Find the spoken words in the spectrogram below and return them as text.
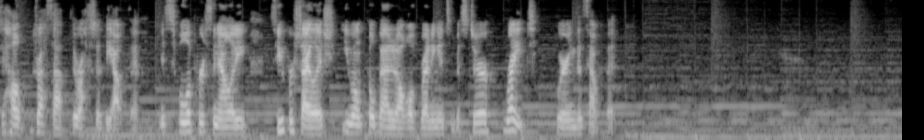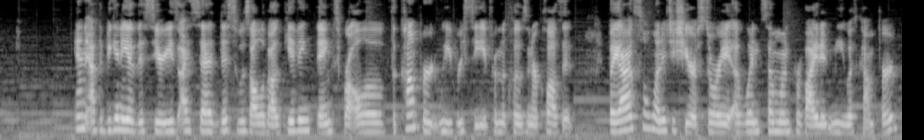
to help dress up the rest of the outfit? It's full of personality, super stylish. You won't feel bad at all running into Mr. Right wearing this outfit. And at the beginning of this series, I said this was all about giving thanks for all of the comfort we've received from the clothes in our closet. But I also wanted to share a story of when someone provided me with comfort.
